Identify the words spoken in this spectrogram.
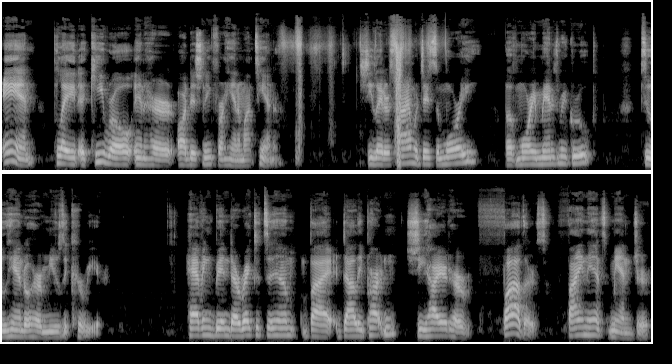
and played a key role in her auditioning for Hannah Montana. She later signed with Jason Morey of Morey Management Group to handle her music career. Having been directed to him by Dolly Parton, she hired her father's finance manager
